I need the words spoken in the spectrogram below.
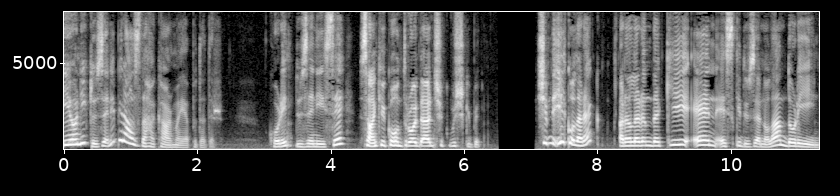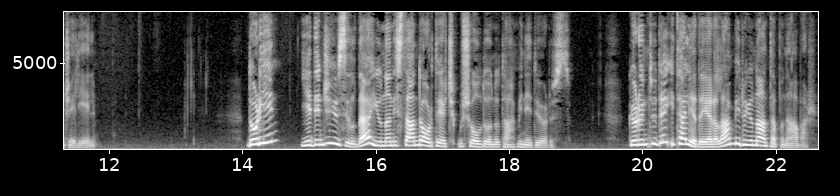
İyonik düzeni biraz daha karma yapıdadır. Korint düzeni ise sanki kontrolden çıkmış gibi. Şimdi ilk olarak aralarındaki en eski düzen olan Dorik'i inceleyelim. Dorik'in 7. yüzyılda Yunanistan'da ortaya çıkmış olduğunu tahmin ediyoruz. Görüntüde İtalya'da yer alan bir Yunan tapınağı var.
